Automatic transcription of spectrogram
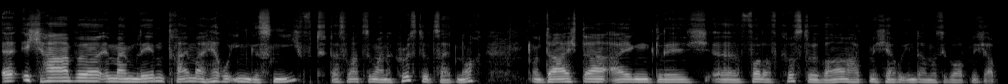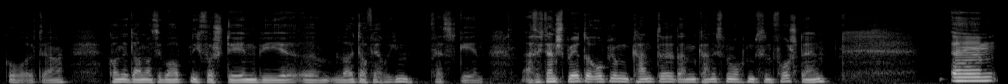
Äh, ich habe in meinem Leben dreimal Heroin gesneeft. Das war zu meiner Crystal-Zeit noch. Und da ich da eigentlich äh, voll auf Crystal war, hat mich Heroin damals überhaupt nicht abgeholt. Ja. Konnte damals überhaupt nicht verstehen, wie äh, Leute auf Heroin festgehen. Als ich dann später Opium kannte, dann kann ich es mir auch ein bisschen vorstellen. Ähm,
